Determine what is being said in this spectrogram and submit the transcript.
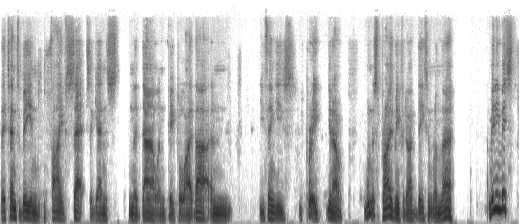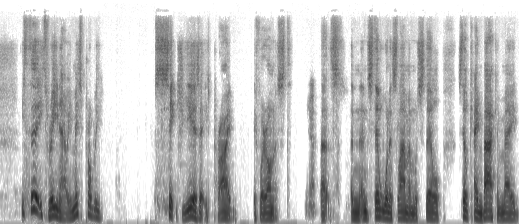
they tend to be in five sets against Nadal and people like that, and you think he's pretty, you know, wouldn't have surprised me if he'd had a decent run there. I mean, he missed. He's 33 now. He missed probably six years at his prime, if we're honest. Yeah. Uh, that's and and still won a slam and was still still came back and made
